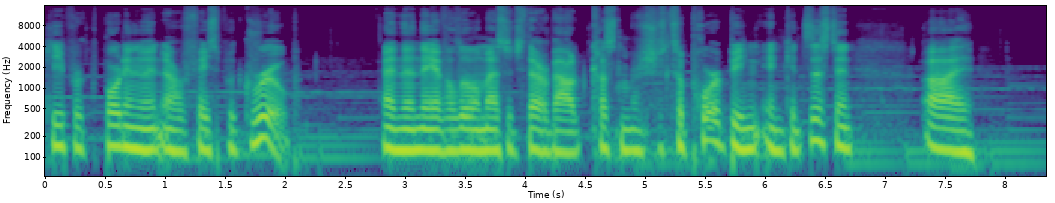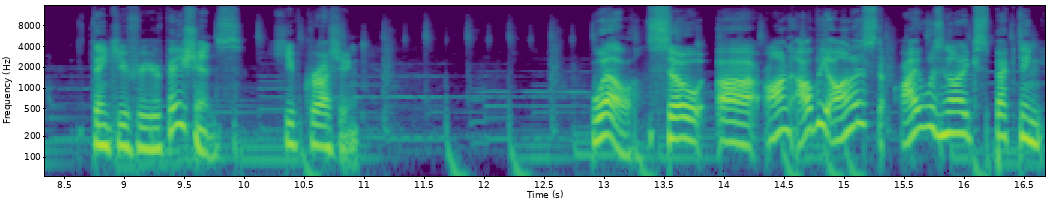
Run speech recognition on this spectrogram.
Keep reporting them in our Facebook group. And then they have a little message there about customer support being inconsistent. Uh, thank you for your patience. Keep crushing. Well, so uh, on, I'll be honest. I was not expecting.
